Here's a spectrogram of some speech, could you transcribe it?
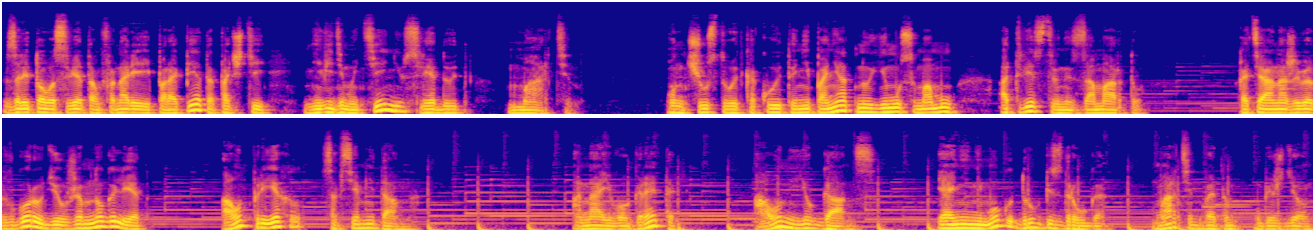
залитого светом фонарей парапета почти невидимой тенью следует Мартин. Он чувствует какую-то непонятную ему самому ответственность за Марту, хотя она живет в городе уже много лет, а он приехал совсем недавно. Она его Гретель, а он ее Ганс – и они не могут друг без друга. Мартин в этом убежден.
